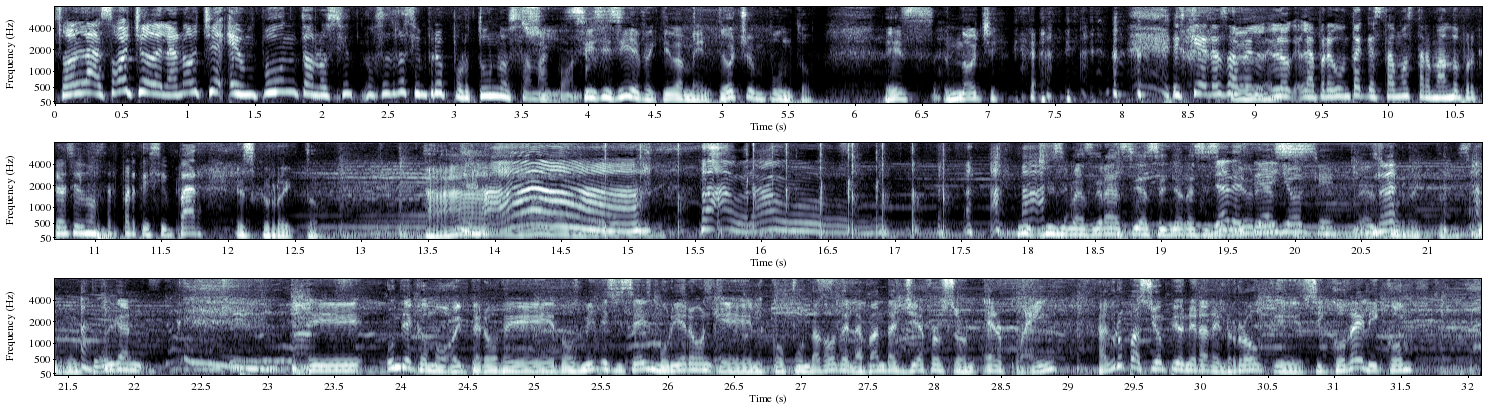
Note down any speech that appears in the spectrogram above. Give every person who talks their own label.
Speaker 1: Son las 8 de la noche en punto. Nos- Nosotros siempre oportunos, Samacón.
Speaker 2: sí, sí, sí, efectivamente. Ocho en punto. Es noche.
Speaker 1: Es que no saben la pregunta que estamos tramando porque ahora sí vamos a hacer participar.
Speaker 2: es correcto. Ah.
Speaker 1: ¡Ah! ¡Bravo!
Speaker 2: Muchísimas gracias, señoras y
Speaker 1: Ya decía
Speaker 2: señores.
Speaker 1: yo que-
Speaker 2: Es correcto, es correcto. Oigan, eh, un día como hoy, pero de 2016, murieron el cofundador de la banda Jefferson Airplane, agrupación pionera del rock eh, psicodélico,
